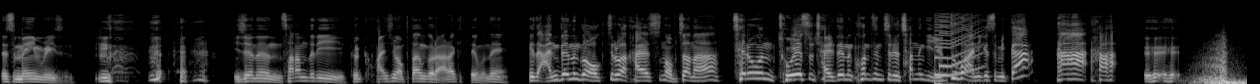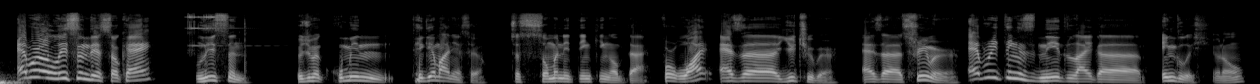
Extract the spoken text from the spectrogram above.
That's the main reason. 이제는 사람들이 그렇게 관심 없다는 걸 알았기 때문에 근데 안 되는 걸 억지로 갈 수는 없잖아 새로운 조회수 잘 되는 컨텐츠를 찾는 게 유튜브 아니겠습니까? 하하하 Everyone listen this, okay? Listen. 요즘에 고민 되게 많이 했어요. Just so many thinking of that. For what? As a YouTuber, as a streamer, everything is need like uh, English, you know?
